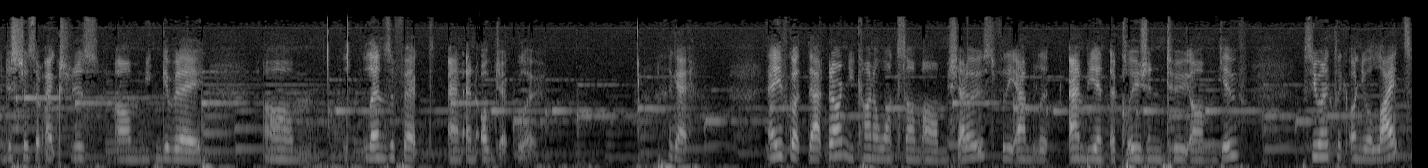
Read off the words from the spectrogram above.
and just show some extras um, you can give it a um, lens effect and an object glow. Okay. Now you've got that done you kind of want some um, shadows for the ambient, ambient occlusion to um, give. So you want to click on your light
